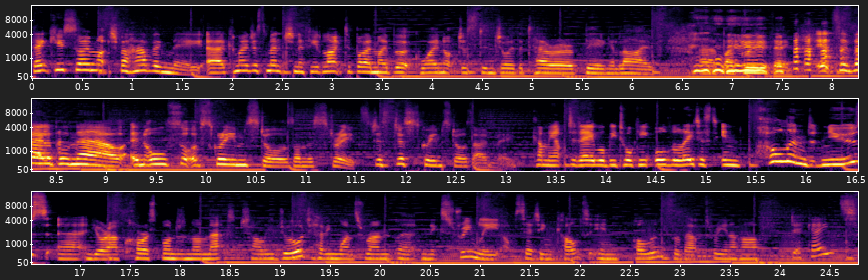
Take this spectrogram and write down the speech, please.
Thank you so much for having me. Uh, can I just mention, if you'd like to buy my book, why not just enjoy the terror of being alive uh, by breathing? it's available now in all sort of scream stores on the streets. Just, just scream stores only. Coming up today, we'll be talking all the latest in Poland news, uh, and you're our correspondent on that, Charlie George, having once run uh, an extremely upsetting cult in Poland for about three and a half decades,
